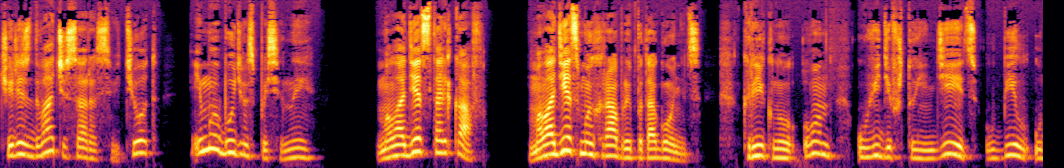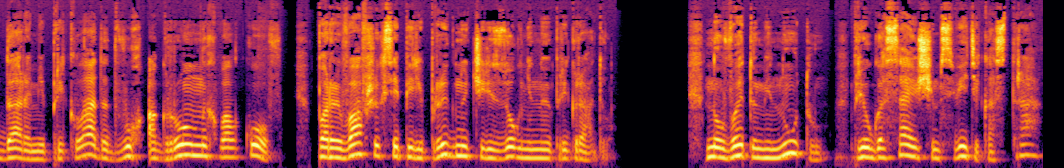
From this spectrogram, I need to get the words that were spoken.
«Через два часа рассветет, и мы будем спасены. Молодец, Талькав! Молодец, мой храбрый патагонец! — крикнул он, увидев, что индеец убил ударами приклада двух огромных волков, порывавшихся перепрыгнуть через огненную преграду. Но в эту минуту, при угасающем свете костра,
